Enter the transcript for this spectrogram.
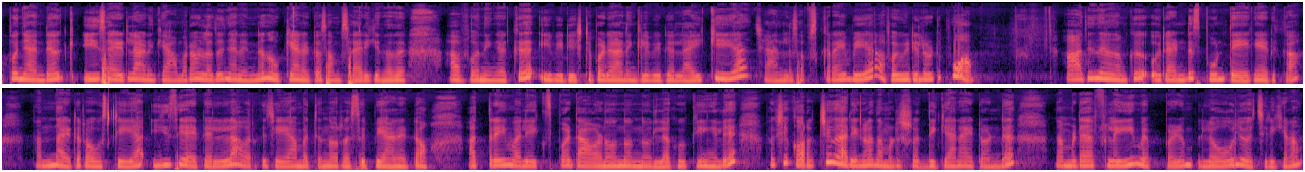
അപ്പോൾ ഞാൻ എന്റെ ഈ സൈഡിലാണ് ക്യാമറ ഉള്ളത്. ഞാൻ എന്നെ നോക്കിയാണ് കേട്ടോ സംസാരിക്കുന്നത്. അപ്പോൾ നിങ്ങൾക്ക് ഈ വീഡിയോ ഇഷ്ടപ്പെടുകയാണെങ്കിൽ വീഡിയോ ലൈക്ക് ചെയ്യുക ചാനൽ സബ്സ്ക്രൈബ് ചെയ്യുക. അപ്പോൾ വീഡിയോയിലോട്ട് പോവാം. ആദ്യം തന്നെ നമുക്ക് ഒരു രണ്ട് സ്പൂൺ തേങ്ങ എടുക്കുക. നന്നായിട്ട് റോസ്റ്റ് ചെയ്യുക. ഈസി ആയിട്ട് എല്ലാവർക്കും ചെയ്യാൻ പറ്റുന്ന ഒരു റെസിപ്പിയാണ് കേട്ടോ അത്രയും വലിയ എക്സ്പേർട്ട് ആവണമെന്നൊന്നുമില്ല കുക്കിങ്ങിൽ പക്ഷേ കുറച്ച് കാര്യങ്ങൾ നമ്മൾ ശ്രദ്ധിക്കാനായിട്ടുണ്ട്. നമ്മുടെ ഫ്ലെയിം എപ്പോഴും ലോയിൽ വെച്ചിരിക്കണം.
